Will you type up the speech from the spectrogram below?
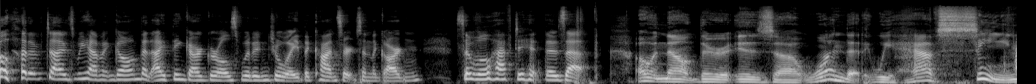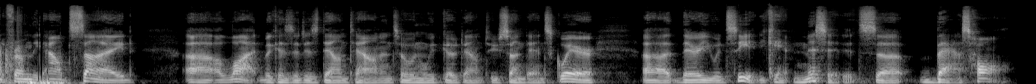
a lot of times we haven't gone. But I think our girls would enjoy the concerts in the garden, so we'll have to hit those up. Oh, and now there is uh, one that we have seen from the outside. Uh, a lot because it is downtown. And so when we'd go down to Sundance Square, uh, there you would see it. You can't miss it. It's uh, Bass Hall,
